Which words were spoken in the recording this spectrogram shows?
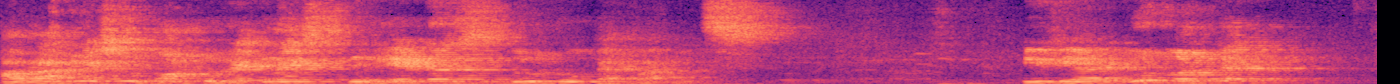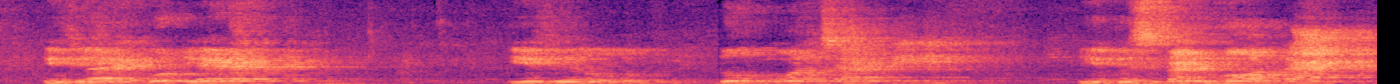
Our organization want to recognize the leaders who do performance. If you are a good worker, if you are a good leader, if you do more charity, if you spend more time,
